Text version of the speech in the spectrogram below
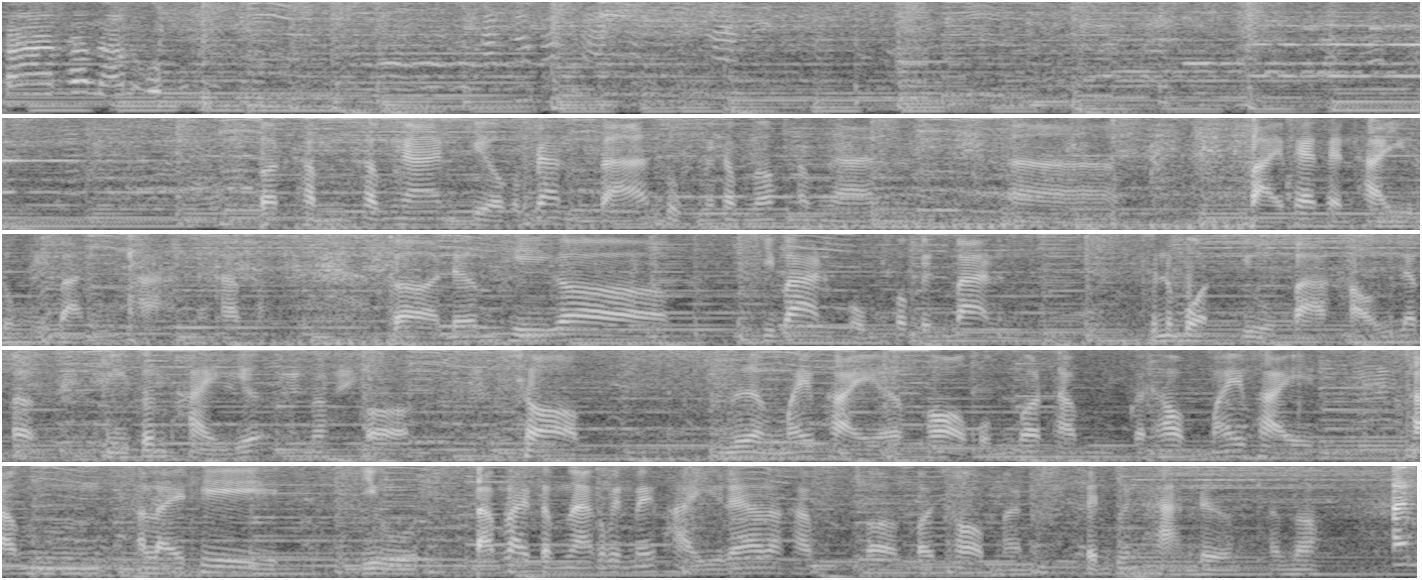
ถ้าถ้าน้ำท่วมก็ทำทำงานเกี่ยวกับด้านสาธารณสุขนะครับเนาะทำงานอ่ายแพทย์แผนไทยอยู่โรงพยาบาลผางนะครับ ก็เดิมทีก็ที่บ้านผมก็เป็นบ้านชนบทอยู่ป่าเขาแล้วก็มีต้นไผ่เยอะเนาะก็ชอบ เรื่องไม้ไผ่พ่อผมก็ทำกระท่อมไม้ไผ่ทำอะไรที่อยู่ตามไร่ตำนาก็เป็นไม้ไผ่อยู่แล้วละครับก็ก็ชอบมันเป็นพื้นฐานเดิมครับเนาะ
